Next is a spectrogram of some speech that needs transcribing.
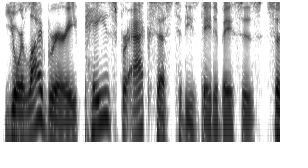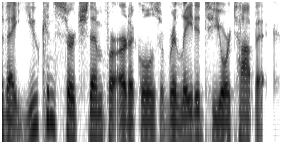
Your library pays for access to these databases so that you can search them for articles related to your topic.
